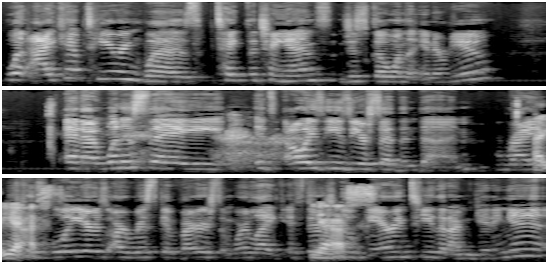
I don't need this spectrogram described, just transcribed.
What I kept hearing was take the chance, just go on the interview. And I want to say it's always easier said than done, right? Uh, yes. Because lawyers are risk averse, and we're like, if there's yes. no guarantee that I'm getting it,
